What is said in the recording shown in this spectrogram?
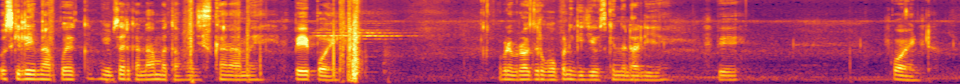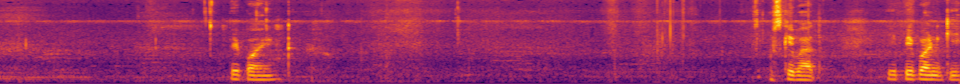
उसके लिए मैं आपको एक वेबसाइट का नाम बताऊँगा जिसका नाम है पे पॉइंट अपने ब्राउज़र को ओपन कीजिए, उसके अंदर डालिए पे पॉइंट पे पॉइंट उसके बाद ये पे पॉइंट की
